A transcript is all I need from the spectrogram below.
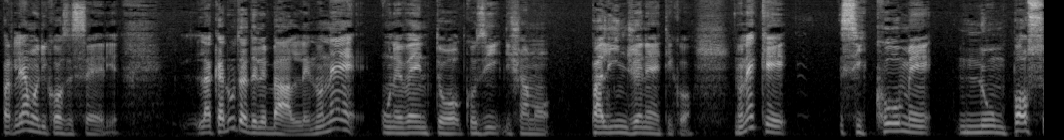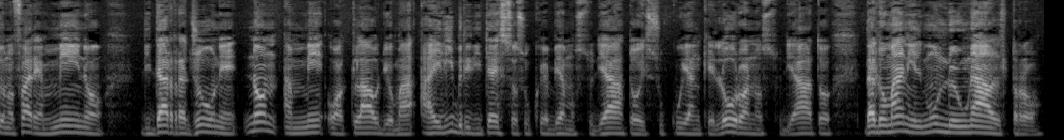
Parliamo di cose serie. La caduta delle balle non è un evento così, diciamo, palingenetico. Non è che siccome non possono fare a meno di dar ragione non a me o a Claudio, ma ai libri di testo su cui abbiamo studiato e su cui anche loro hanno studiato, da domani il mondo è un altro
